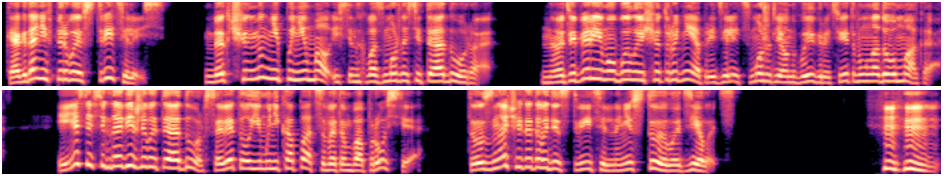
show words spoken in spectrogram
Когда они впервые встретились, Бэк Чхунмен не понимал истинных возможностей Теодора. Но теперь ему было еще труднее определить, сможет ли он выиграть у этого молодого мага. И если всегда вежливый Теодор советовал ему не копаться в этом вопросе, то значит этого действительно не стоило делать. Хм-хм,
